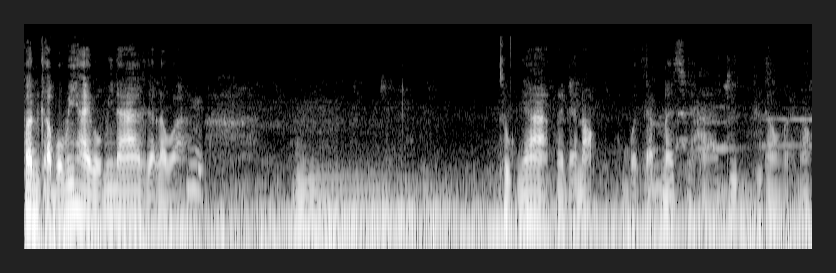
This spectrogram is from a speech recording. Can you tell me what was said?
เพิ่นกับบ่มีให้บ่มีนาคือกันแล้วว่าอืมอืมทุกข์ยากเลยแต่เนาะบ่จักในสิหากินพี่น้องเลยเนาะ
